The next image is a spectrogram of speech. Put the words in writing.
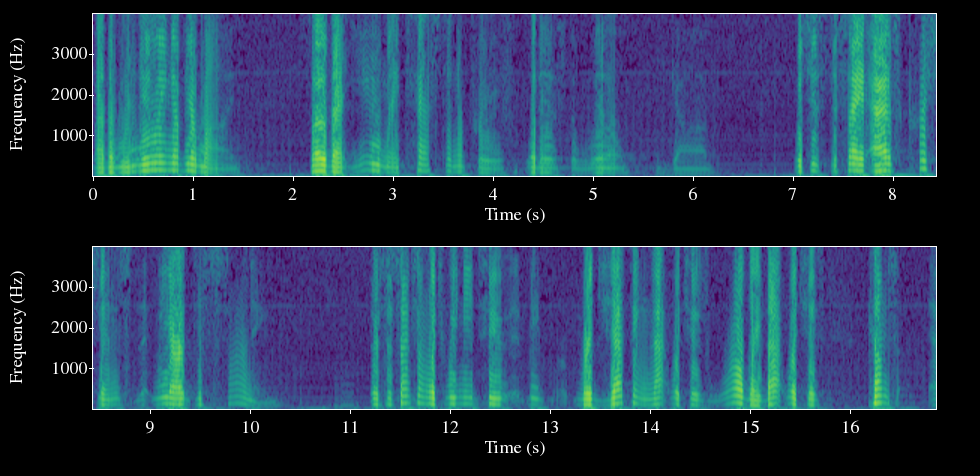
by the renewing of your mind, so that you may test and approve what is the will of God. Which is to say, as Christians, that we are discerning. There's a sense in which we need to be rejecting that which is worldly, that which is comes uh,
